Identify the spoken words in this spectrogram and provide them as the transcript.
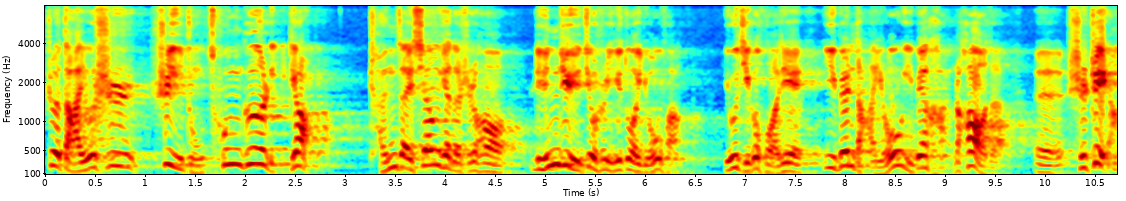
这打油诗是一种村歌礼调。臣在乡下的时候，邻居就是一座油坊，有几个伙计一边打油一边喊着号子，呃，是这样：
